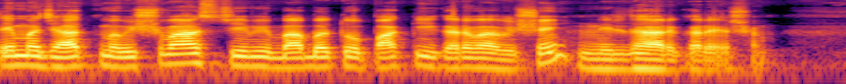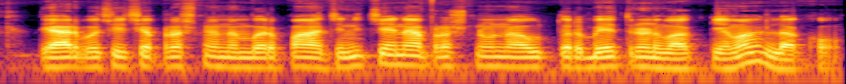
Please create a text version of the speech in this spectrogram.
તેમજ આત્મવિશ્વાસ જેવી બાબતો પાકી કરવા વિશે નિર્ધાર કરે છે. ત્યાર પછી છે પ્રશ્ન નંબર પાંચ. નીચેના પ્રશ્નોના ઉત્તર બે ત્રણ વાક્યમાં લખો.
